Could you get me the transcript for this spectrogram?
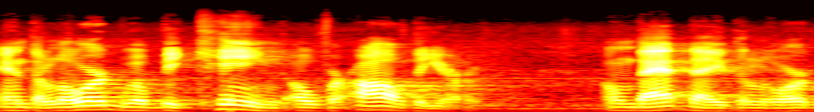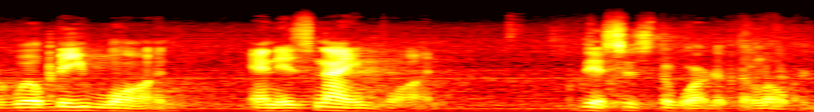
And the Lord will be king over all the earth. On that day, the Lord will be one, and his name one. This is the word of the Lord.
